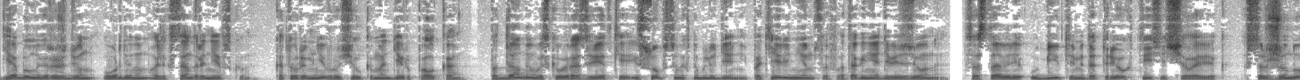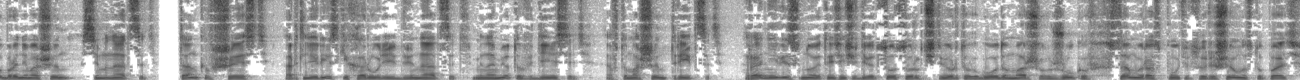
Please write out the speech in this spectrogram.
я был награжден орденом Александра Невского, который мне вручил командир полка. По данным войсковой разведки и собственных наблюдений, потери немцев от огня дивизиона составили убитыми до 3000 человек. Сожжено бронемашин 17, танков 6, артиллерийских орудий 12, минометов 10, автомашин 30. Ранней весной 1944 года маршал Жуков в самую распутицу решил наступать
